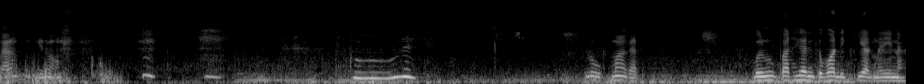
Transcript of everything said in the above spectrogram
ขังของพี่น้องโอ้ยลูกมากกันเบิ้งลูกปลาเทือนกับบ่ได้เกี่ยงเลยนะ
